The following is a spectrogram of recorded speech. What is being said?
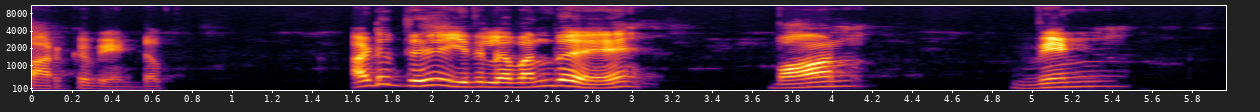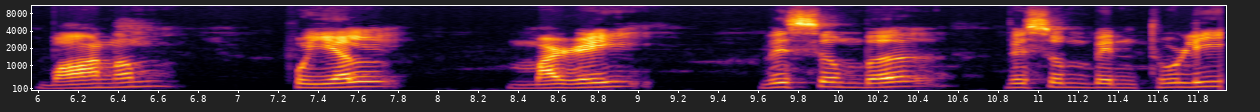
பார்க்க வேண்டும். அடுத்து இதில் வந்து வான் வெண் வானம் புயல் மழை விசும்பு விசும்பின் துளி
